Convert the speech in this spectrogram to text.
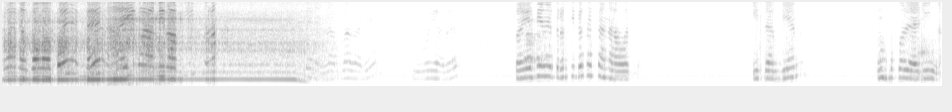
Bueno, como pueden ver, ahí va mi papilla. Todavía tiene trocitos de zanahoria. Y también un poco de harina.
